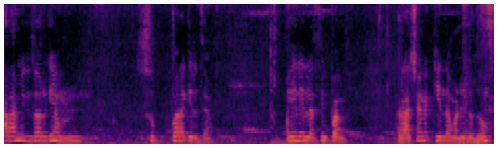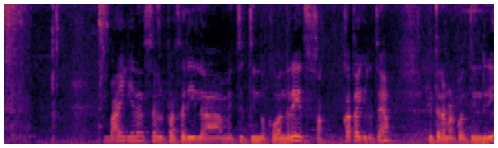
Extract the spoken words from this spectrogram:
ಆರಾಮಿಲ್ದವ್ರಿಗೆ ಸೂಪರಾಗಿರುತ್ತೆ. ಏನಿಲ್ಲ, ಸಿಂಪಲ್. ರಾಶನ್ ಅಕ್ಕಿಯಿಂದ ಮಾಡಿರೋದು. ಬಾಯಿಗೆ ಏನೋ ಸ್ವಲ್ಪ ಸರಿ ಇಲ್ಲ ಮೆತ್ತಗೆ ತಿನ್ನಬೇಕು ಅಂದರೆ ಇದು ಸಖತ್ತಾಗಿರುತ್ತೆ. ಈ ಥರ ಮಾಡ್ಕೊಂಡು ತಿನ್ನಿರಿ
